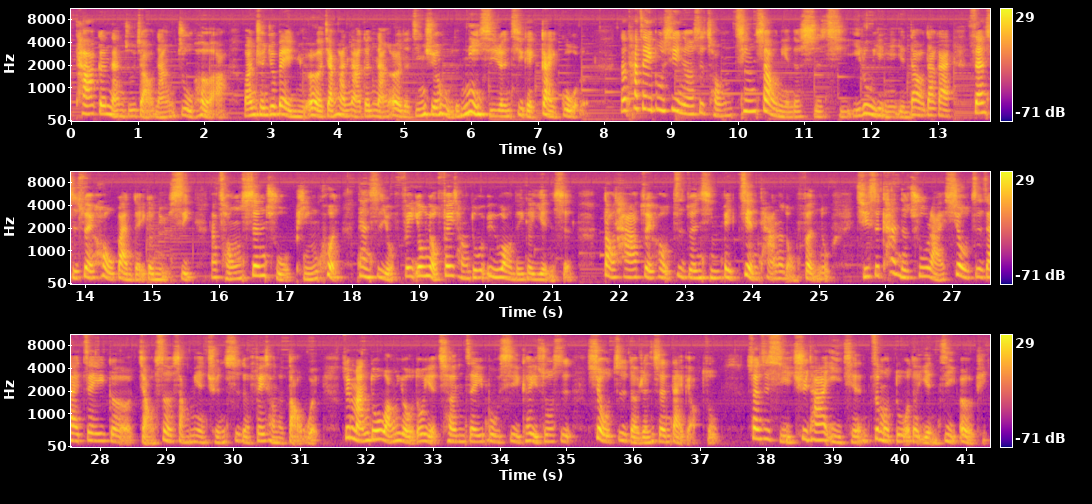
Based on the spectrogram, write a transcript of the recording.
他跟男主角南柱赫啊，完全就被女二江汉娜跟男二的金宣虎的逆袭人气给盖过了。那他这一部戏呢，是从青少年的时期一路演演演到大概三十岁后半的一个女性，那从身处贫困，但是有非拥有非常多欲望的一个眼神，到她最后自尊心被践踏那种愤怒。其实看得出来，秀智在这一个角色上面诠释的非常的到位，所以蛮多网友都也称这一部戏可以说是秀智的人生代表作，算是洗去他以前这么多的演技恶评。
